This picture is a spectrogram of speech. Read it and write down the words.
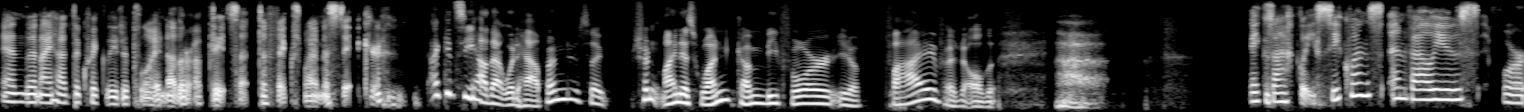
And then I had to quickly deploy another update set to fix my mistake. I could see how that would happen. It's like, shouldn't minus one come before, you know, five and all the. Ah. Exactly. Sequence and values for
